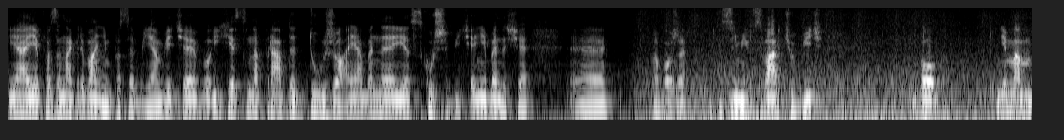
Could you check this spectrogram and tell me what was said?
ja je poza nagrywaniem pozabijam, wiecie, bo ich jest tu naprawdę dużo, a ja będę je z kuszy bić, ja nie będę się, e, o Boże, z nimi w zwarciu bić, bo nie mam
